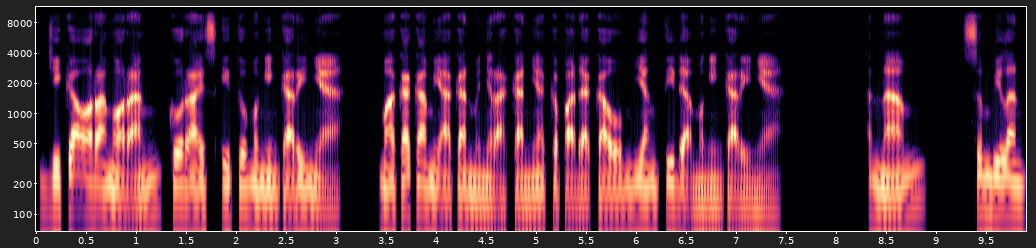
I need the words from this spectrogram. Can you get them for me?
Jika orang-orang Quraisy itu mengingkarinya, maka kami akan menyerahkannya kepada kaum yang tidak mengingkarinya. 6. 90.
